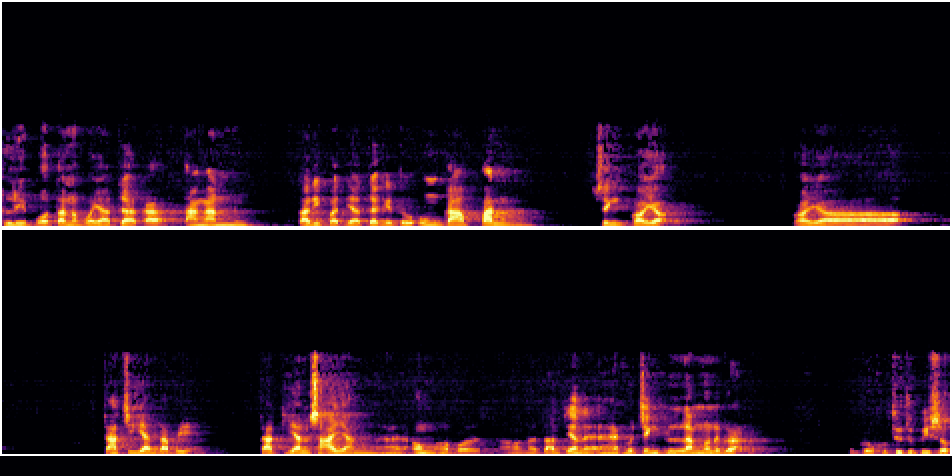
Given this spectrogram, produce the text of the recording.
gelepotan apa yadaka tanganmu. Taribat yadak itu ungkapan sing kaya kaya cacian tapi cacian sayang. Om apa ana cacian eh kucing belang ngono iku kudu pisuh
